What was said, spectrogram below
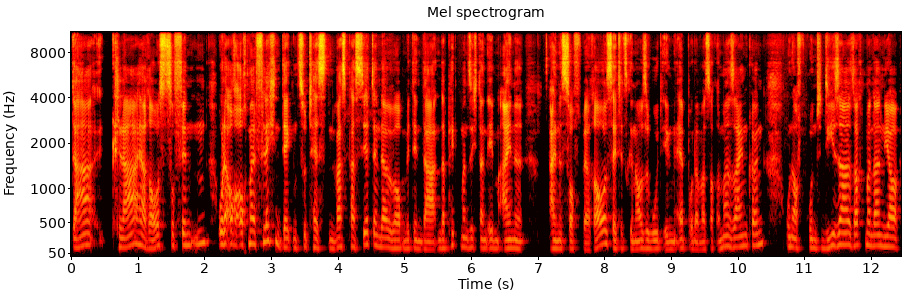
da klar herauszufinden oder auch, auch mal flächendeckend zu testen, was passiert denn da überhaupt mit den Daten. Da pickt man sich dann eben eine, eine Software raus, hätte jetzt genauso gut irgendeine App oder was auch immer sein können. Und aufgrund dieser sagt man dann, ja,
